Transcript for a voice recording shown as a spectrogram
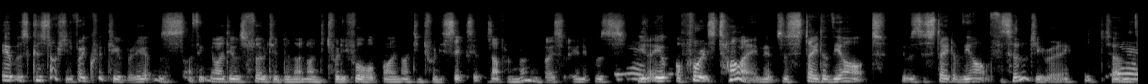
it was constructed very quickly. Really, it was. I think the idea was floated in 1924. By 1926, it was up and running basically, and it was, yeah. you know, it, for its time, it was a state of the art. It was a state of the art facility, really. It, um, yeah.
